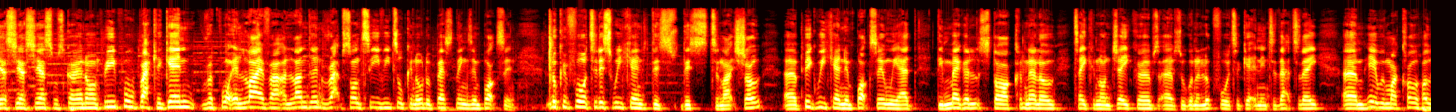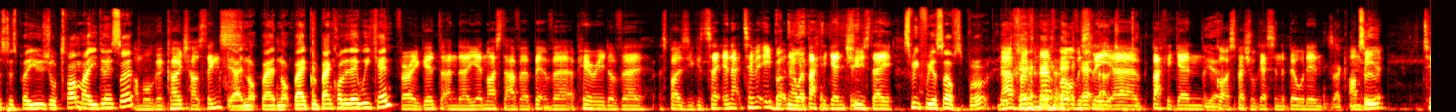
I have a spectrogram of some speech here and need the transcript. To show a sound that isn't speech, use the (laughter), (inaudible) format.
Yes, yes, yes. What's going on, people? Back again, reporting live out of London. Wraps on TV, talking all the best things in boxing. Looking forward to this weekend, this this tonight's show. Uh, big weekend in boxing. We had the mega star Canelo taking on Jacobs, uh, so we're going to look forward to getting into that today. Um, here with my co-host as per usual, Tom. How are you doing, sir? I'm all good, coach. How's things? Yeah, not bad, not bad. Good bank holiday weekend. Very good, and uh, yeah, nice to have a bit of a, a period of, uh, I suppose you could say, inactivity. But now we're back again (laughs) Tuesday. Speak for yourself, support. (laughs) Now, but obviously (laughs) uh, back again. Yeah. Got a special guest in the building. Exactly. Unbeaten, two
